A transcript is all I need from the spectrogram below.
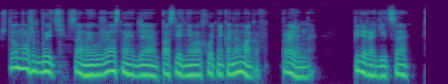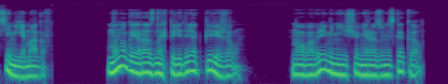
Что может быть самое ужасное для последнего охотника на магов? Правильно, переродиться в семье магов. Много я разных передряг пережил, но во времени еще ни разу не скакал.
